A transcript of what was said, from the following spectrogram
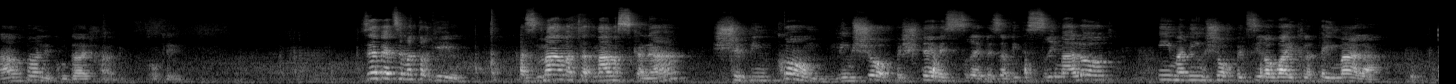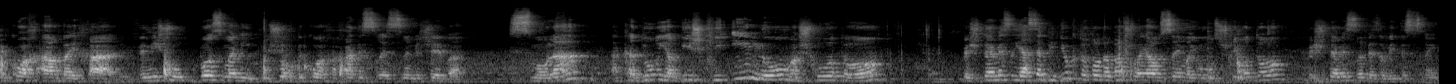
ארבע נקודה עשר. 4.1, אוקיי. זה בעצם התרגיל. אז מה. מה המסקנה? שבמקום למשוך ב-12 בזווית 20 מעלות, אם אני אמשוך בציר ה-y כלפי מעלה בכוח 4.1 ומישהו בו זמנית ימשוך בכוח 11.27 שמאלה, הכדור ירגיש כאילו משכו אותו ב-12, יעשה בדיוק את אותו דבר שהוא היה עושה אם היו מושכים אותו ב-12 בזווית 20.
